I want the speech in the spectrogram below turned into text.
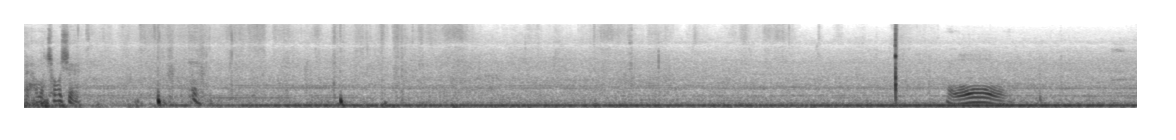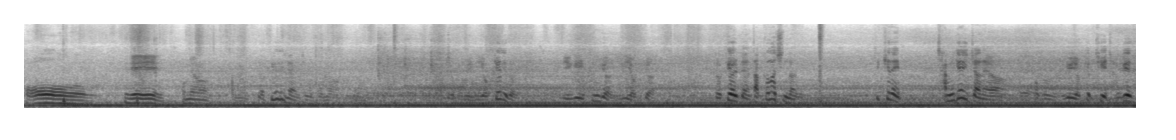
네, 한번 쳐보시죠. 오. 오. 이게 보면 역결이잖아요, 지금 보면. 이거 보면 이게 역결이거든요. 이게 숨결, 이게 역결. 역결 때는 딱 끊어친다는 거예요. 특히나 이 잠겨 있잖아요. 어, 그럼 이게 역결 뒤에 잠겨 있을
